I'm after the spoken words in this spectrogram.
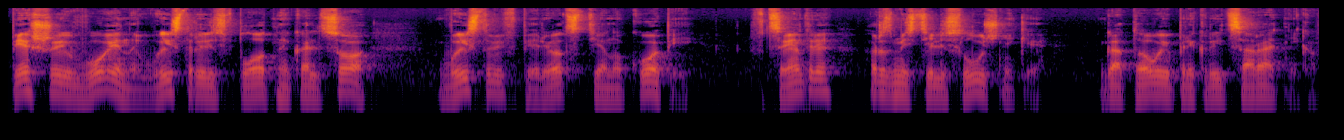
Пешие воины выстроились в плотное кольцо — выставив вперед стену копий. В центре разместились лучники, готовые прикрыть соратников.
